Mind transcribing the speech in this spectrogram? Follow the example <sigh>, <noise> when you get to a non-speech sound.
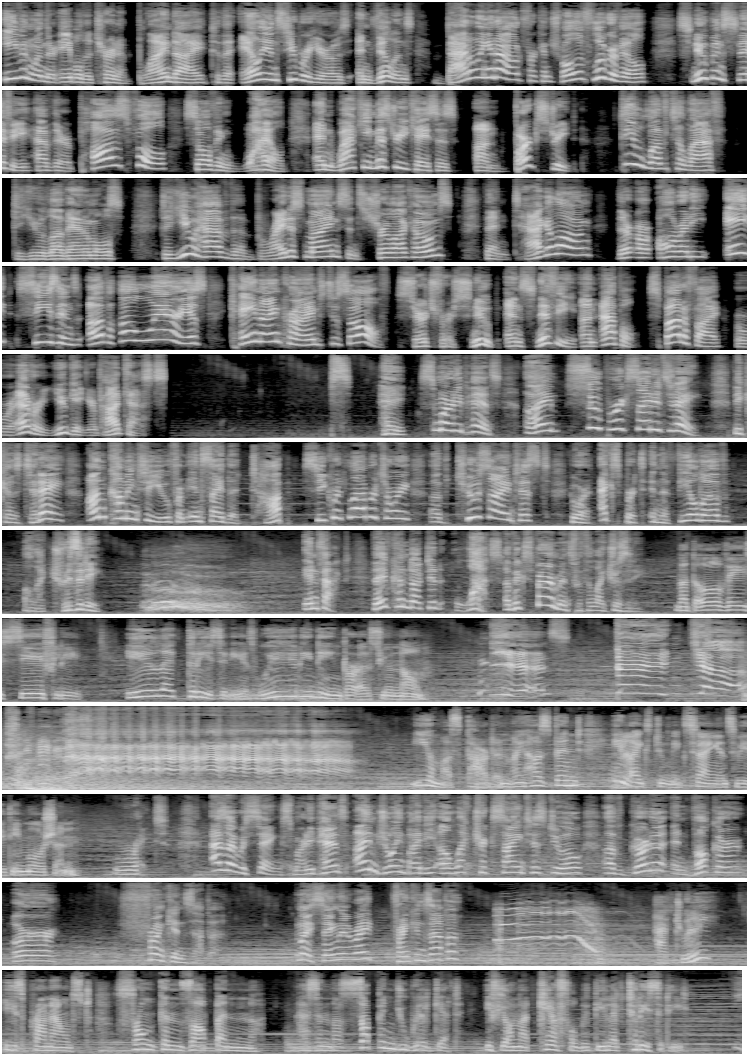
Even when they're able to turn a blind eye to the alien superheroes and villains battling it out for control of Pflugerville, Snoop and Sniffy have their paws full solving wild and wacky mystery cases on Bark Street. Do you love to laugh? Do you love animals? Do you have the brightest mind since Sherlock Holmes? Then tag along. There are already eight seasons of hilarious canine crimes to solve. Search for Snoop and Sniffy on Apple, Spotify, or wherever you get your podcasts. Psst. Hey, Smarty Pants, I'm super excited today because today I'm coming to you from inside the top secret laboratory of two scientists who are experts in the field of electricity. Ooh. In fact, they've conducted lots of experiments with electricity. But always safely. Electricity is very dangerous, you know. Yes, danger! <laughs> You must pardon my husband. He likes to mix science with emotion. Right. As I was saying, Smarty Pants, I'm joined by the electric scientist duo of Gerda and Volker, or Frankenzappe. Am I saying that right? Frankenzappe? Actually, it's pronounced Frankenzappen, as in the zappen you will get if you're not careful with the electricity.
